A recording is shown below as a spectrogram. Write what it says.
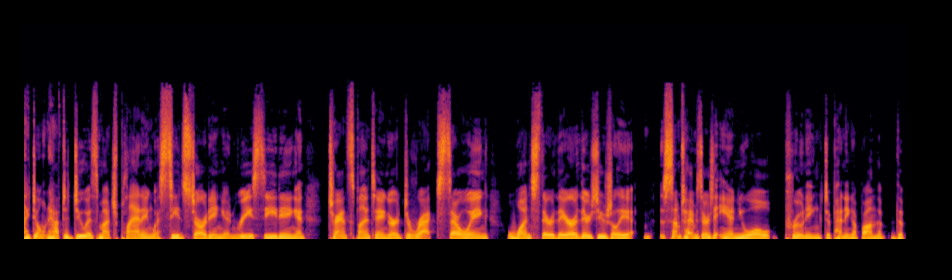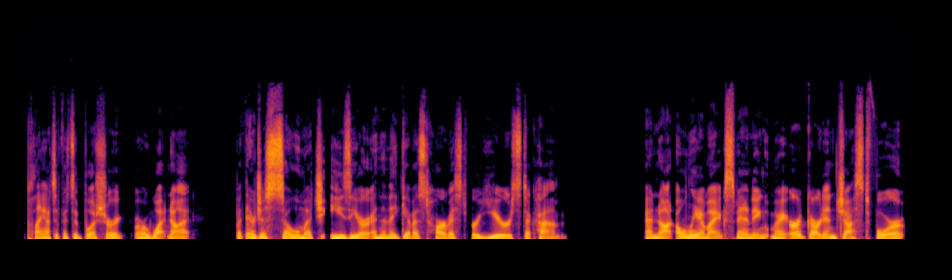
I don't have to do as much planning with seed starting and reseeding and transplanting or direct sowing once they're there. There's usually sometimes there's annual pruning depending upon the, the plant, if it's a bush or or whatnot. But they're just so much easier and then they give us harvest for years to come. And not only am I expanding my herb garden just for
